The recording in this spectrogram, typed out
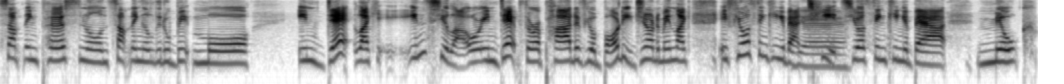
something personal and something a little bit more in depth, like insular or in depth or a part of your body. Do you know what I mean? Like if you're thinking about Yeah. tits, you're thinking about milk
